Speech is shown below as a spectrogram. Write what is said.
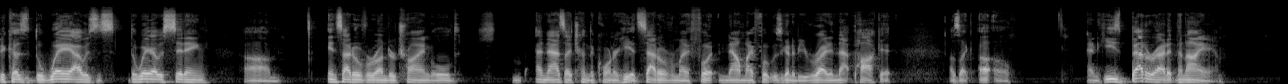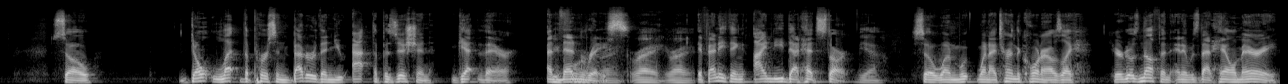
Because the way I was, the way I was sitting, um, inside over under triangled, and as I turned the corner, he had sat over my foot, and now my foot was going to be right in that pocket. I was like, uh oh, and he's better at it than I am. So don't let the person better than you at the position get there and then race. Right, right, right. If anything, I need that head start. Yeah. So when when I turned the corner, I was like, "Here goes nothing," and it was that hail mary.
